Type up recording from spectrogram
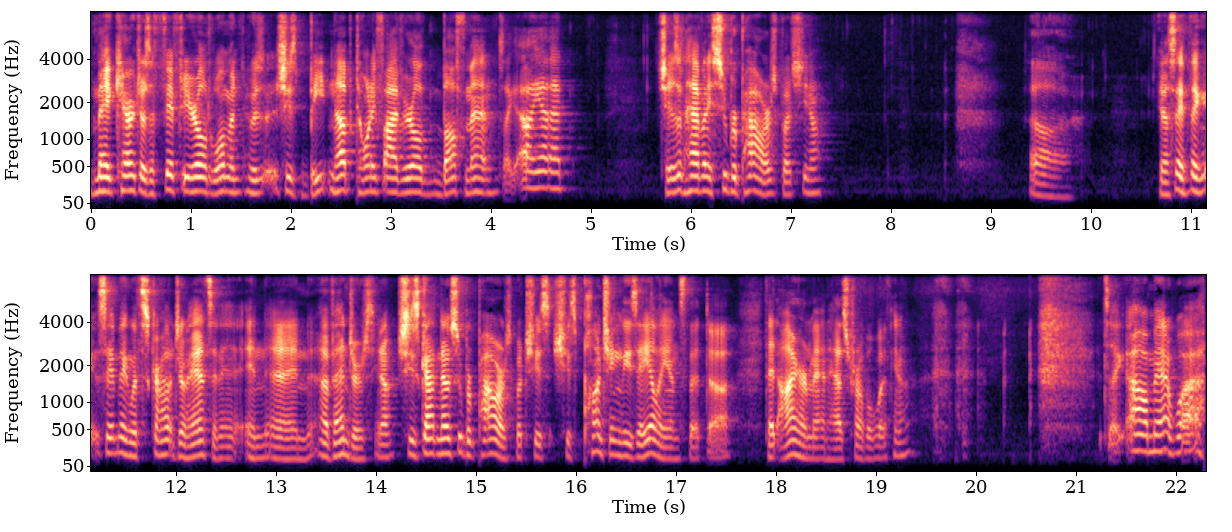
main character is a 50 year old woman who's she's beating up 25 year old buff men. It's like, oh yeah, that she doesn't have any superpowers, but you know. Uh, yeah, same thing. Same thing with Scarlett Johansson in, in, in, Avengers. You know, she's got no superpowers, but she's she's punching these aliens that uh, that Iron Man has trouble with. You know, it's like, oh man, what?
